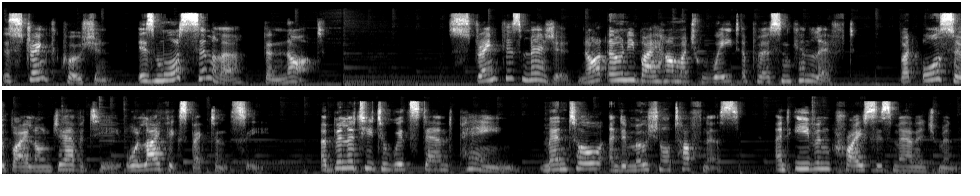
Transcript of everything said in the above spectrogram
the strength quotient is more similar than not. Strength is measured not only by how much weight a person can lift, but also by longevity or life expectancy, ability to withstand pain, mental and emotional toughness, and even crisis management.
